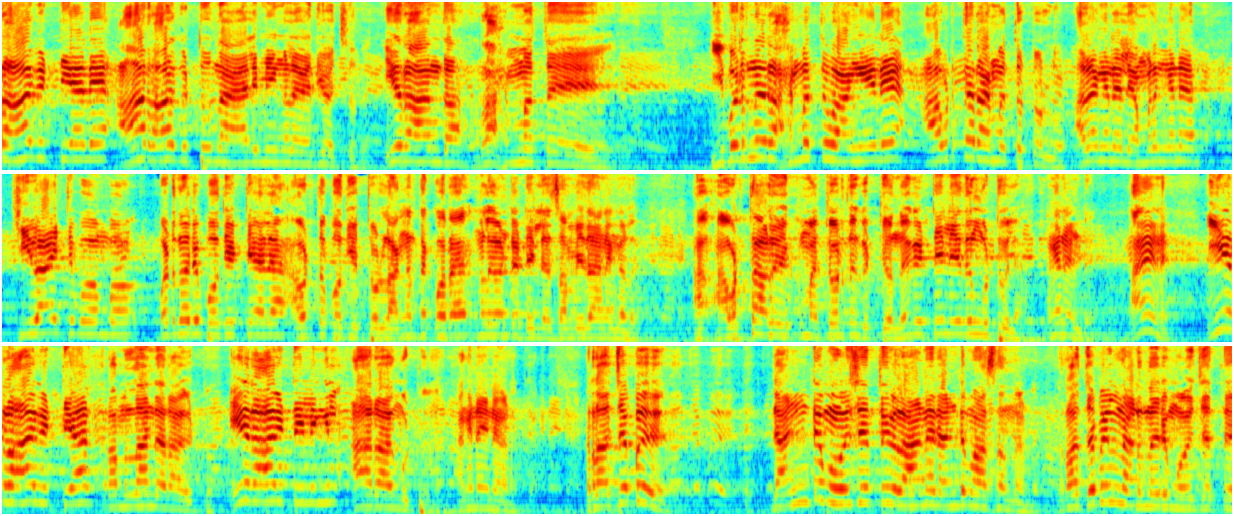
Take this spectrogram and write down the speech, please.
റാ കിട്ടിയാലേ ആ റാ കിട്ടുന്ന ആലിമ്യങ്ങൾ എഴുതി വെച്ചത്. ഈ റാ എന്താ? റഹ്മത്ത്. ഇവിടുന്ന് റഹ്മത്ത് വാങ്ങിയാലേ അവിടുത്തെ റഹ്മത്ത് ഇട്ടുള്ളൂ അതങ്ങനെയല്ലേ? നമ്മളിങ്ങനെ ക്യൂ ആയിട്ട് പോകുമ്പോ ഇവിടുന്ന് ഒരു പൊതി കിട്ടിയാലേ അവിടുത്തെ പൊതി ഇട്ടുള്ളൂ അങ്ങനത്തെ കുറെ നിങ്ങൾ കണ്ടിട്ടില്ല സംവിധാനങ്ങൾ അവിടുത്തെ ആൾ ചോദിക്കും മറ്റോടത്ത് കിട്ടിയൊന്ന് കിട്ടിയില്ല ഇതും കിട്ടൂല. അങ്ങനെയുണ്ട്. അങ്ങനെ ഈ റാ കിട്ടിയാൽ റമദാന്റെ റാ കിട്ടും. ഈ റാ കിട്ടിയില്ലെങ്കിൽ ആ റാ കിട്ടൂല. അങ്ങനെ തന്നെ കണക്ക് റജബ് രണ്ട് മോചത്തുകളാണ് രണ്ട് മാസം എന്നുണ്ട് റജബിൽ നടന്ന ഒരു മോചത്ത്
